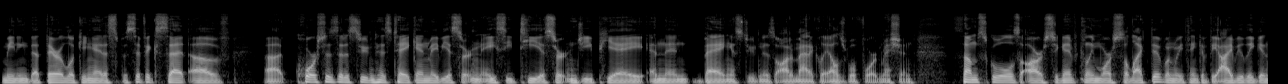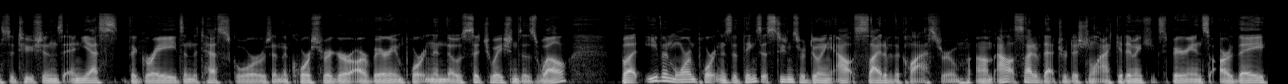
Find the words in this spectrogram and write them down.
meaning that they're looking at a specific set of uh, courses that a student has taken, maybe a certain ACT, a certain GPA, and then bang, a student is automatically eligible for admission. Some schools are significantly more selective when we think of the Ivy League institutions. And yes, the grades and the test scores and the course rigor are very important in those situations as well. But even more important is the things that students are doing outside of the classroom, um, outside of that traditional academic experience. Are they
